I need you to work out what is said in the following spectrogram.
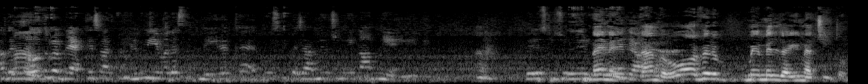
अगर हाँ। कहो तो मैं ब्लैक के साथ पहनूं ये वाला सूट नहीं रखा है तो उसकी पजामी और चुन्नी काम नहीं आएगी। फिर इसकी चुन्नी नहीं नहीं ध्यान दो और फिर मिल जाएगी मैचिंग तो।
